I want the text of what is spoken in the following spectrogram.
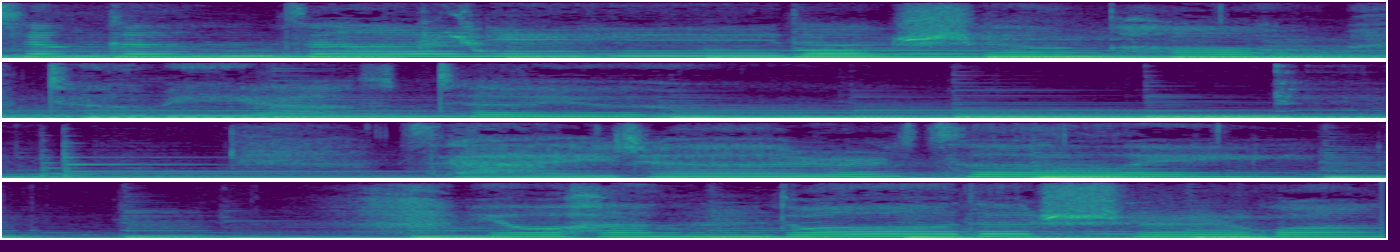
想跟在你的身后，to be after you，在这日子里有很多的时光，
